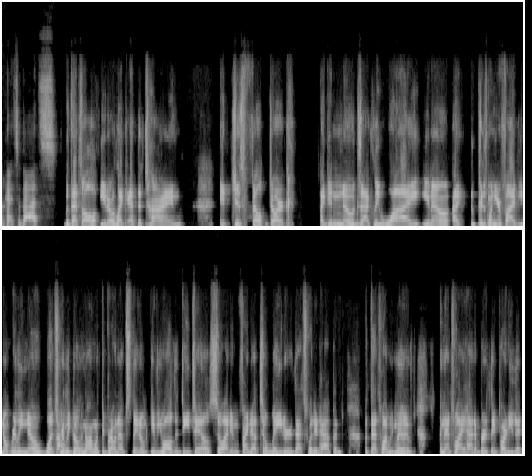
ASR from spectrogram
Okay, so that's But that's all, you know, like at the time, it just felt dark. I didn't know exactly why, you know, I because when you're five, you don't really know what's Right. really going on with the grown-ups. They don't give you all the details. So I didn't find out till later that's what had happened. But that's why we moved. And that's why I had a birthday party that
